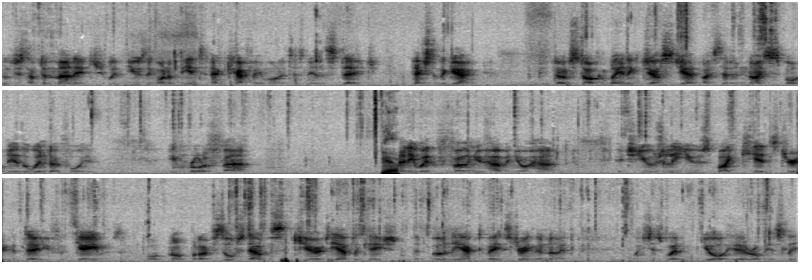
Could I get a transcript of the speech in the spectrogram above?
you'll just have to manage with using one of the internet cafe monitors near the stage, next to the gang. Don't start complaining just yet, I set a nice spot near the window for you. Even brought a fan. Yeah. Anyway, the phone you have in your hand, it's usually used by kids during the day for games and whatnot, but I've sorted out a security application that only activates during the night, which is when you're here, obviously.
